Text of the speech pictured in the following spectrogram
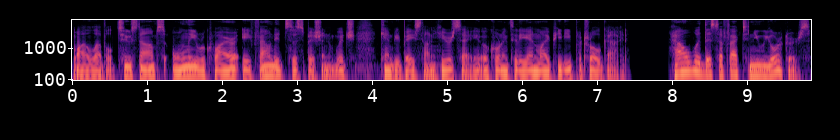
while level 2 stops only require a founded suspicion, which can be based on hearsay, according to the NYPD Patrol Guide. How would this affect New Yorkers?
